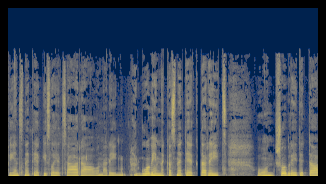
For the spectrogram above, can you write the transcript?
piens netiek izliets ārā, un arī ar govīm nekas netiek darīts. Un šobrīd ir tā,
